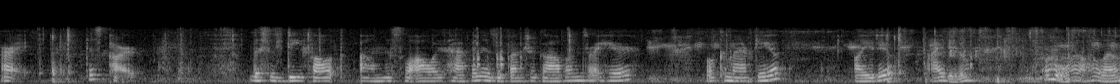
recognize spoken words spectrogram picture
Alright, this part, this is default, um, this will always happen, is a bunch of goblins right here. Will come after you. All you do, I do. Oh wow, hello.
